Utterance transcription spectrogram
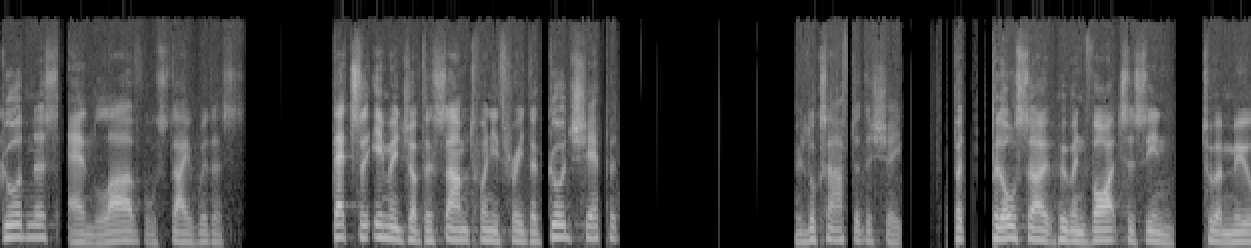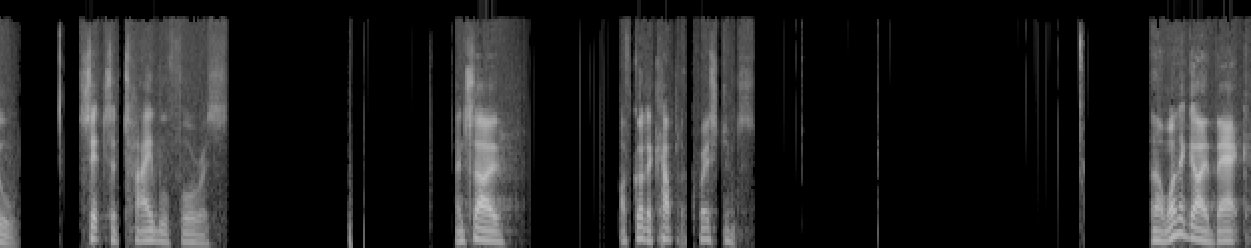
goodness and love will stay with us. That's the image of the Psalm 23, the good shepherd who looks after the sheep but, but also who invites us in to a meal, sets a table for us. And so I've got a couple of questions. And I want to go back,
